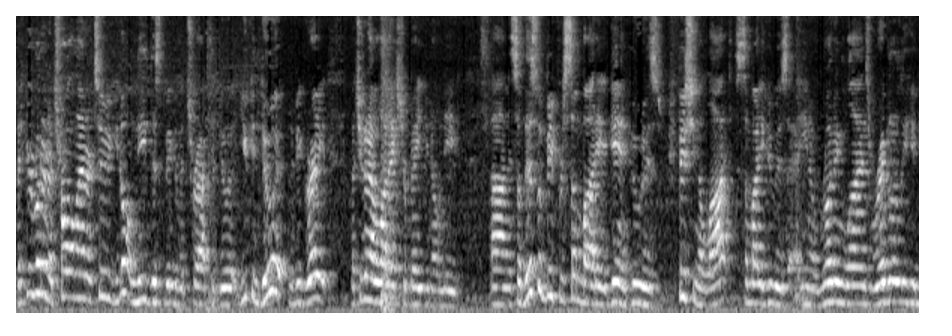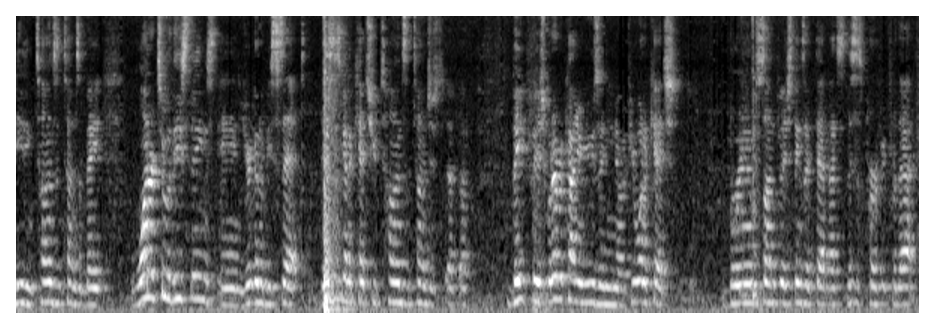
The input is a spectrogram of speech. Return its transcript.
But if you're running a trot line or two, you don't need this big of a trap to do it. You can do it, it'd be great, but you're going to have a lot of extra bait you don't need. Uh, so this would be for somebody, again, who is fishing a lot, somebody who is, you know, running lines regularly, who's needing tons and tons of bait. One or two of these things and you're going to be set. This is going to catch you tons and tons of, of bait fish, whatever kind you're using. You know, if you want to catch brim, sunfish, things like that. That's This is perfect for that.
